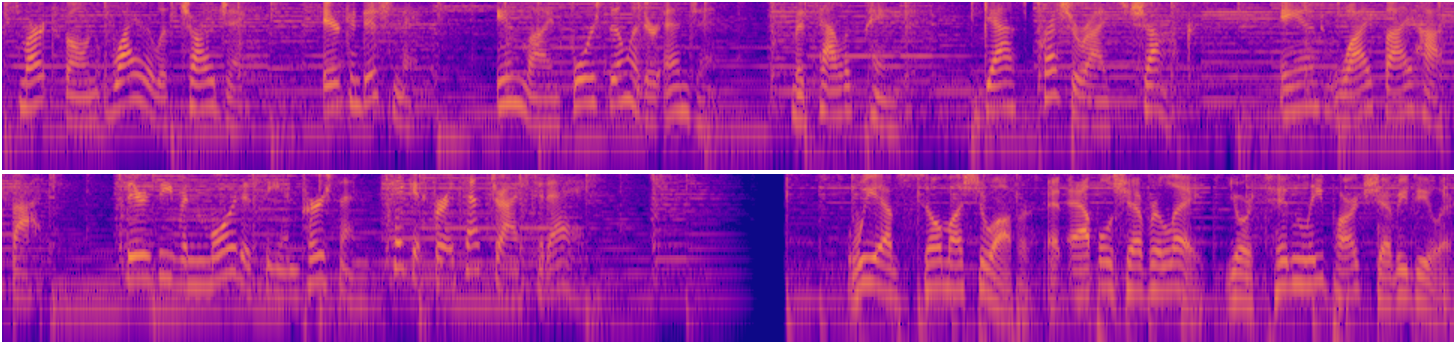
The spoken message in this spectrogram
smartphone wireless charging, air conditioning, inline four cylinder engine, metallic paint, gas pressurized shocks, and Wi Fi hotspot. There's even more to see in person. Take it for a test drive today. We have so much to offer at Apple Chevrolet, your Tinley Park Chevy dealer.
